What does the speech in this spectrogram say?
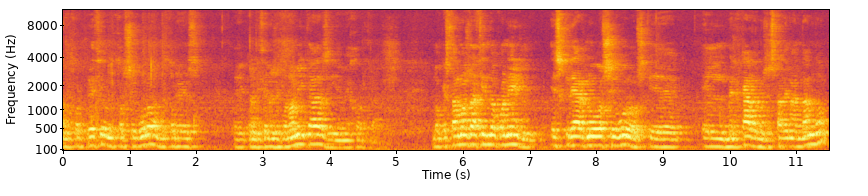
al mejor precio, el mejor seguro, las mejores eh, condiciones económicas y mejor trato. Lo que estamos haciendo con él es crear nuevos seguros que el mercado nos está demandando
